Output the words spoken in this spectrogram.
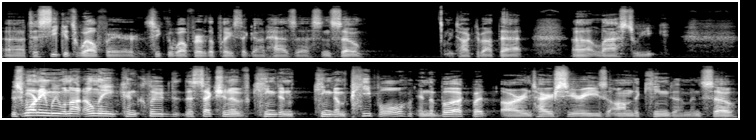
uh, to seek its welfare, seek the welfare of the place that God has us. And so we talked about that uh, last week. This morning, we will not only conclude the section of kingdom, kingdom people in the book, but our entire series on the kingdom. And so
